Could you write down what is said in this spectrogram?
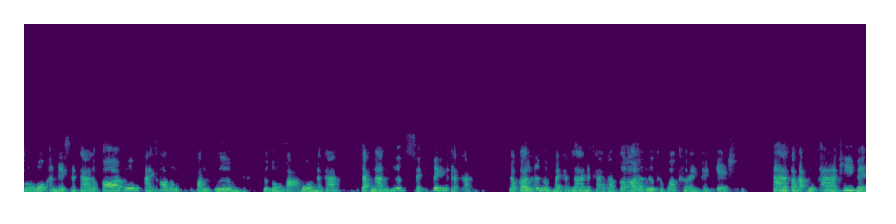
Global Connect นะคะ แล้วก็รูปไอคอนฟันเฟืองอยู่ตรงขวาบนนะคะ จากนั้นเลือก Setting นะคะ แล้วก็เลื่อนลงไปข้างล่างนะคะ แล้วก็เลือกคำว่า Current Package อ่าสำหรับลูกค้าที่เป็น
